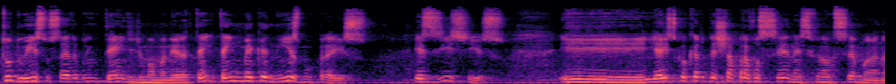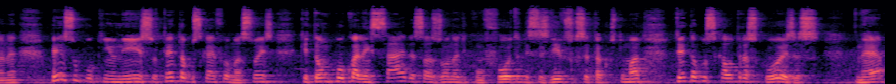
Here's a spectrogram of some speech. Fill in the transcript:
Tudo isso o cérebro entende de uma maneira, tem, tem um mecanismo para isso. Existe isso. E, e, é isso que eu quero deixar para você nesse final de semana. Né? Pensa um pouquinho nisso, tenta buscar informações que estão um pouco além, sai dessa zona de conforto, desses livros que você está acostumado, tenta buscar outras coisas. Né?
